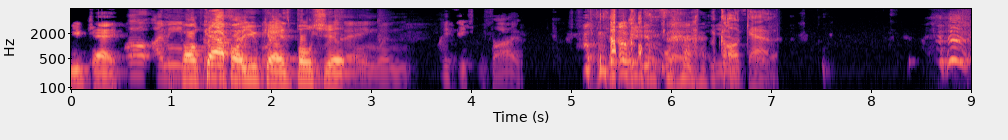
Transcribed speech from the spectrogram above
UK. Well, I mean, Call Phil cap on UK what is we were bullshit. Saying when PlayStation Five. no, he didn't say. He Call didn't Cap. that. I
